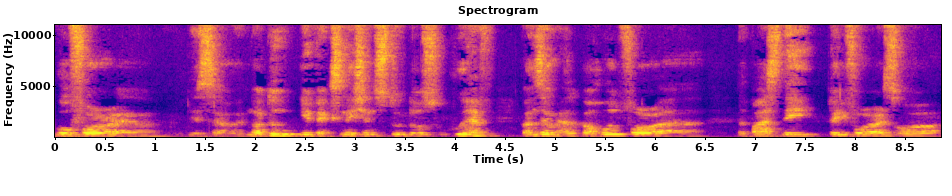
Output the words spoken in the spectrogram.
go for uh, this, uh, not to give vaccinations to those who have consumed alcohol for uh, the past day 24 hours or uh,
